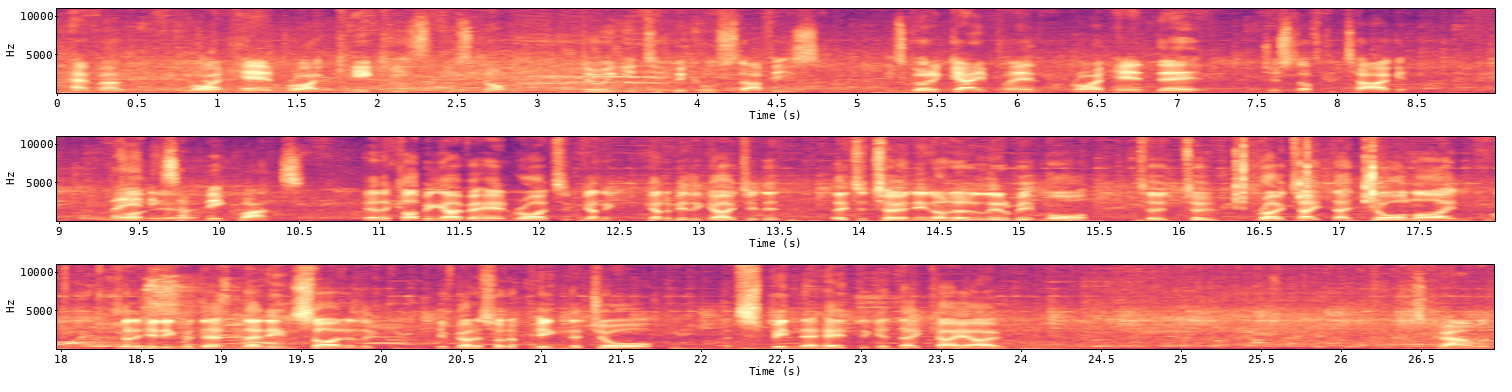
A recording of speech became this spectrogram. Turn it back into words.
hammer, right hand, right kick. He's, he's not doing your typical stuff. He's he's got a game plan. Right hand there, just off the target, landing yeah. some big ones. Yeah, the clubbing overhand rights are going to going to be the go-to. They need to turn in on it a little bit more to, to rotate that jaw line. Instead of hitting with that, that inside of the, you've got to sort of ping the jaw and spin the head to get that KO. Just growing with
